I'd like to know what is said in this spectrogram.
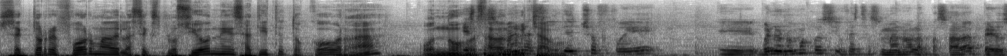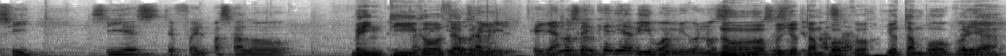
sector reforma de las explosiones. A ti te tocó, ¿verdad? ¿O no? Esta Estabas muy semana chavo. sí, de hecho fue, eh, bueno, no me acuerdo si fue esta semana o la pasada, pero sí, sí, este fue el pasado 22, fue el de abril. que ya no 22 sé en qué día vivo, amigo. No. No, no sé pues si yo tampoco. Yo tampoco, ya.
